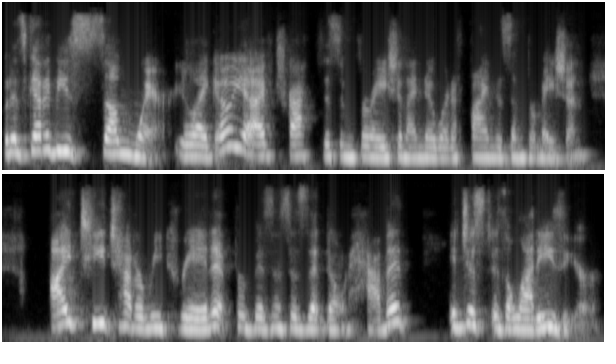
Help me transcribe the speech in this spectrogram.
but it's got to be somewhere. You're like, oh, yeah, I've tracked this information. I know where to find this information. I teach how to recreate it for businesses that don't have it. It just is a lot easier,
